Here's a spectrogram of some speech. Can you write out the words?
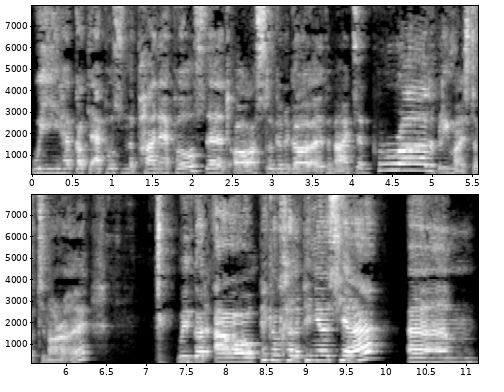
we have got the apples and the pineapples that are still going to go overnight and probably most of tomorrow. We've got our pickled jalapenos here. Um,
